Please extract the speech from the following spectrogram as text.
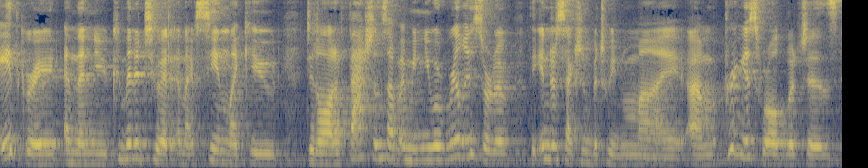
eighth grade, and then you committed to it, and I've seen like you did a lot of fashion stuff. I mean, you were really sort of the intersection between my um, previous world, which is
